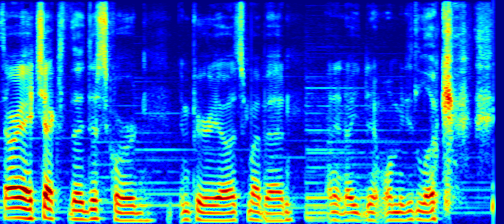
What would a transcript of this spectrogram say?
Sorry I checked the Discord, Imperio. That's my bad. I didn't know you didn't want me to look.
